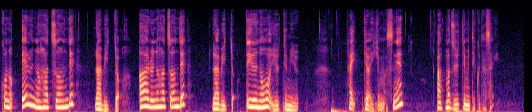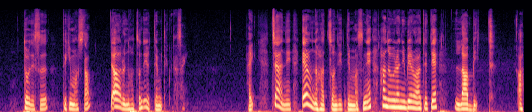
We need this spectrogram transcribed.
この L の発音でラビット R の発音でラビットっていうのを言ってみる。はい。ではいきますね。あ、まず言ってみてください。どうです？できました？で ?R の発音で言ってみてください。はい。じゃあね、L の発音で言ってみますね。歯の裏にベロを当てて、ラビット。あ、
